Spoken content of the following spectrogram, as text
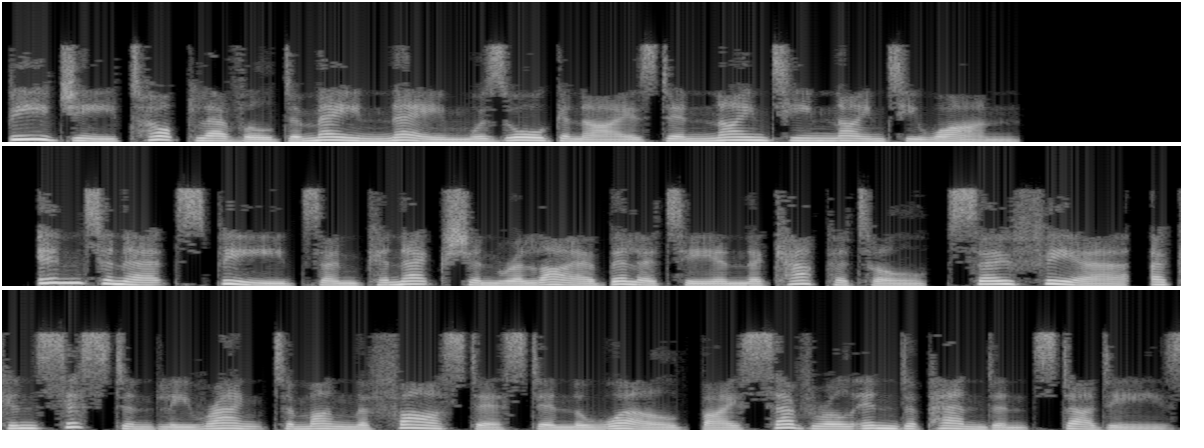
BG top-level domain name was organized in 1991. Internet speeds and connection reliability in the capital, Sofia, are consistently ranked among the fastest in the world by several independent studies.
